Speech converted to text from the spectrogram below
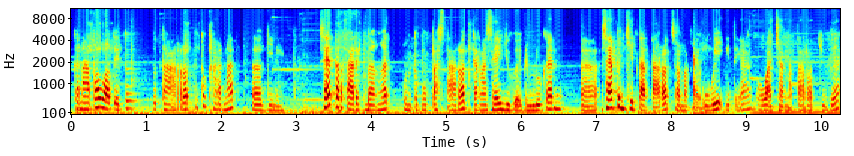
kenapa waktu itu tarot itu karena uh, gini saya tertarik banget untuk ngupas tarot karena saya juga dulu kan uh, saya pencinta tarot sama kayak Uwi gitu ya wacana tarot juga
